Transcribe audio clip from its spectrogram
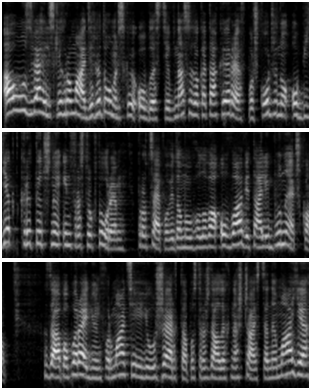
А у Звягільській громаді Житомирської області внаслідок атаки РФ пошкоджено об'єкт критичної інфраструктури. Про це повідомив голова ОВА Віталій Бунечко. За попередньою інформацією, жертв та постраждалих на щастя немає.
